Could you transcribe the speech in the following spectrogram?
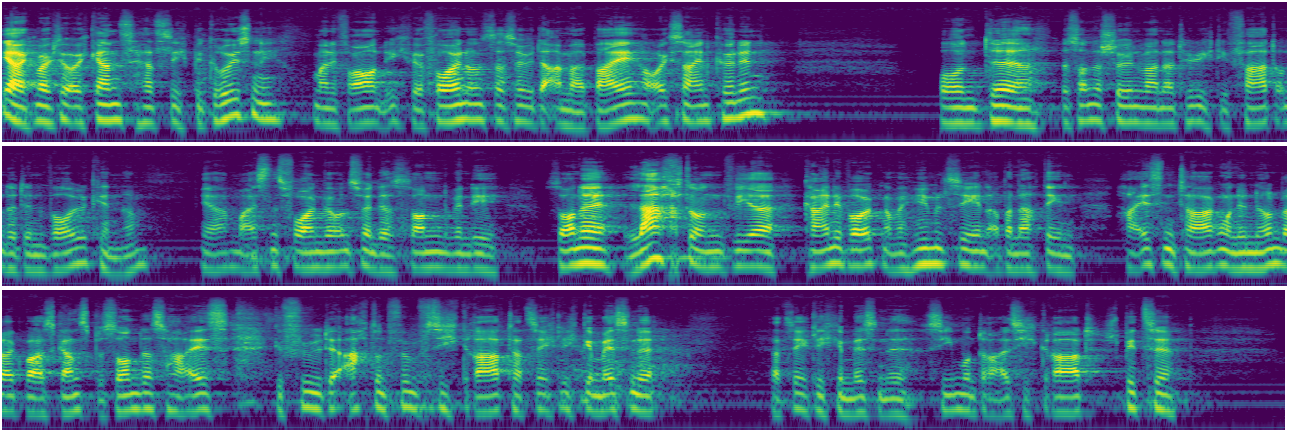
Ja, ich möchte euch ganz herzlich begrüßen. Meine Frau und ich, wir freuen uns, dass wir wieder einmal bei euch sein können. Und äh, besonders schön war natürlich die Fahrt unter den Wolken. Ne? Ja, meistens freuen wir uns, wenn, der Sonne, wenn die Sonne lacht und wir keine Wolken am Himmel sehen, aber nach den heißen Tagen und in Nürnberg war es ganz besonders heiß, gefühlte 58 Grad, tatsächlich gemessene, tatsächlich gemessene 37 Grad Spitze.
